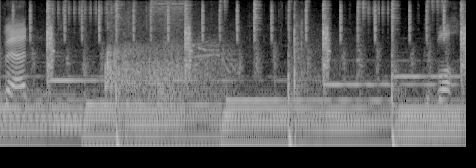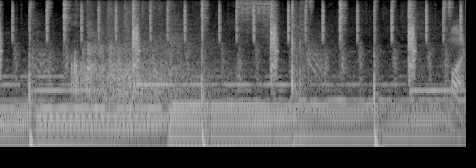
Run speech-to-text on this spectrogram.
Was bad. Good ball. Come on.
